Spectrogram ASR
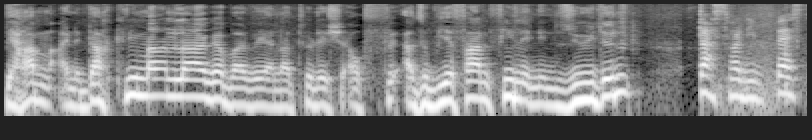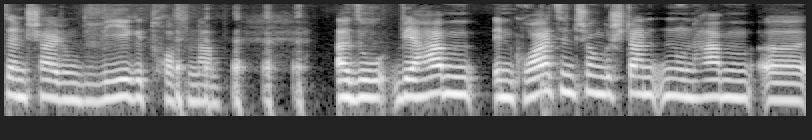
Wir haben eine Dachklimaanlage, weil wir ja natürlich auch, also wir fahren viel in den Süden. Das war die beste Entscheidung, die wir je getroffen haben. Also wir haben in Kroatien schon gestanden und haben, äh,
